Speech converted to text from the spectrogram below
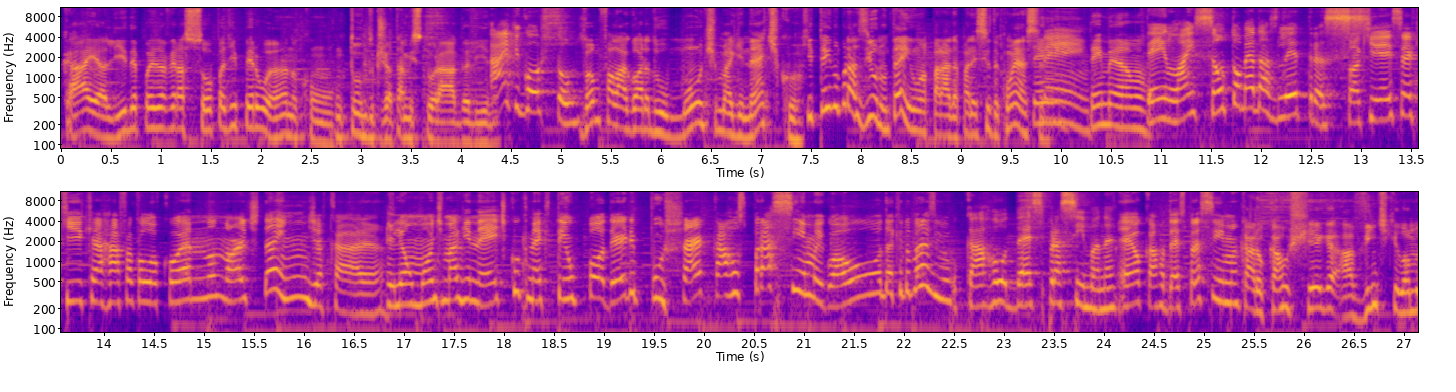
cai ali e depois vai virar sopa de peruano com, com tudo que já tá misturado ali, né? Ai, que gostoso. Vamos falar agora do Monte Magnético, que tem no Brasil, não tem uma parada parecida com essa? Tem. Tem mesmo. Tem lá em São Tomé das Letras. Só que esse aqui que a Rafa colocou é no norte da Índia, cara. Ele é um monte magnético, né, que tem o poder de puxar carros pra cima, igual o daqui do Brasil. O carro desce pra cima, né? É, o carro desce pra cima. Cara, o carro chega a 20 km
